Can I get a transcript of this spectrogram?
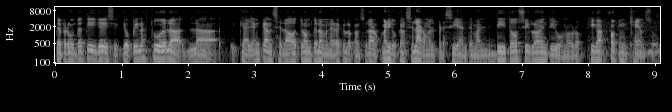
Te pregunto a ti, Jaycee, ¿qué opinas tú de la, la que hayan cancelado a Trump de la manera que lo cancelaron? Marico, cancelaron al presidente, maldito siglo XXI, bro. He got fucking canceled.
